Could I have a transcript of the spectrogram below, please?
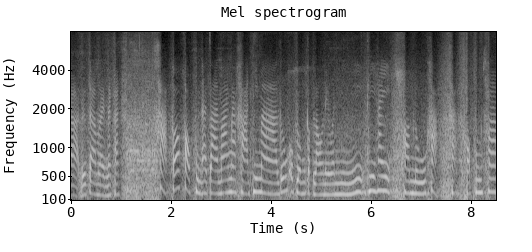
ลาดหรือตามอะไรนะคะ ค่ะก็ขอบคุณอาจารย์มากนะคะ ที่มาร่วมอบรมกับเราในวันนี้ที่ให้ความรู้ค่ะค่ะ ขอบคุณค่ะ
